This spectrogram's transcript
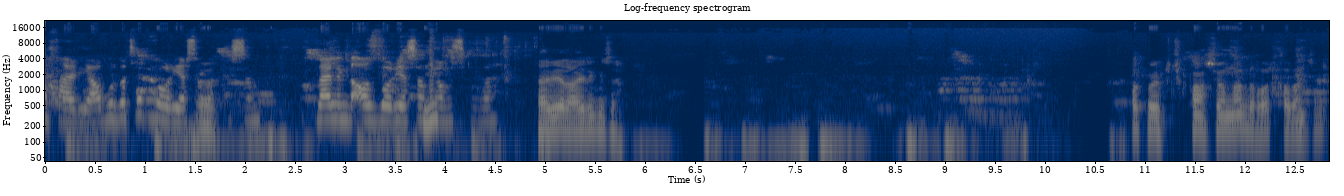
eser ya. Burada çok zor yaşanır Evet. kışın. Berlin'de az zor yaşanıyormuş gibi. Her yer ayrı güzel. Bak böyle küçük pansiyonlar da var kalanca.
